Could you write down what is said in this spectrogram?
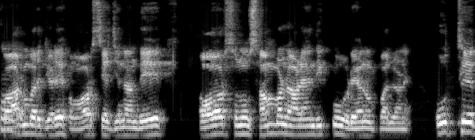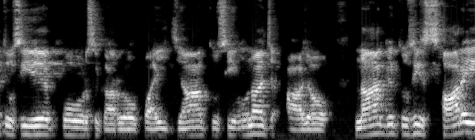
ਫਾਰਮਰ ਜਿਹੜੇ ਹਾਰਸ ਆ ਜਿਨ੍ਹਾਂ ਦੇ ਹਾਰਸ ਨੂੰ ਸਾਂਭਣ ਵਾਲਿਆਂ ਦੀ ਘੋੜਿਆਂ ਨੂੰ ਪਾਲਣ ਉੱਥੇ ਤੁਸੀਂ ਇਹ ਕੋਰਸ ਕਰ ਲਓ ਭਾਈ ਜਾਂ ਤੁਸੀਂ ਉਹਨਾਂ 'ਚ ਆ ਜਾਓ। ਨਾ ਕਿ ਤੁਸੀਂ ਸਾਰੇ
